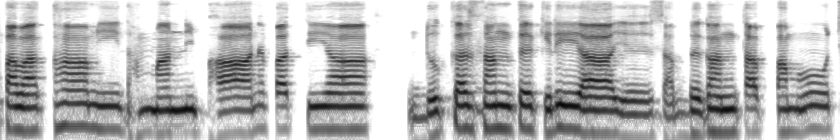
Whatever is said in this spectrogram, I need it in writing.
පවක්හාමී ධම්මන්නි භානපත්තියා දුකසන්ත කිරියාය සබ්භගන්ත පමෝච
